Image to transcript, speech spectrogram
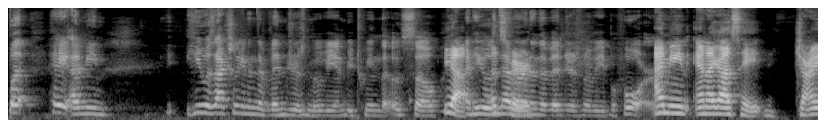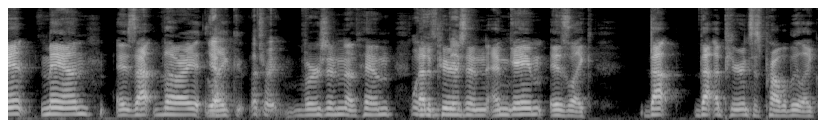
But, hey, I mean, he was actually in an Avengers movie in between those, so. Yeah, And he was never fair. in an Avengers movie before. I mean, and I gotta say, Giant Man is that the right Yeah, like that's right. version of him When that appears big. in Endgame is like that. That appearance is probably like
